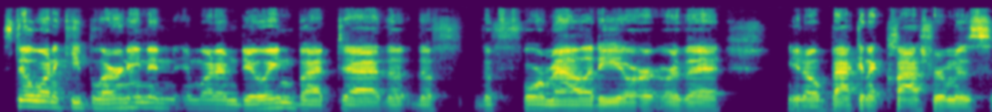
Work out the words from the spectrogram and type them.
Still want to keep learning in, in what I'm doing, but uh, the the the formality or or the you know back in a classroom is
